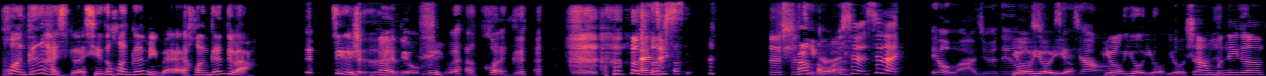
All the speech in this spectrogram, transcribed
换跟还记得鞋子换跟明白换跟对吧？这个是哎对，我们都说 换跟。哎，这是是是挺好玩。现现在也有吧？就是那种有有有有有有有像我们那个。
